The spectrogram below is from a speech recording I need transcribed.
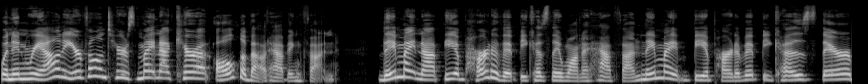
When in reality, your volunteers might not care at all about having fun. They might not be a part of it because they want to have fun. They might be a part of it because their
